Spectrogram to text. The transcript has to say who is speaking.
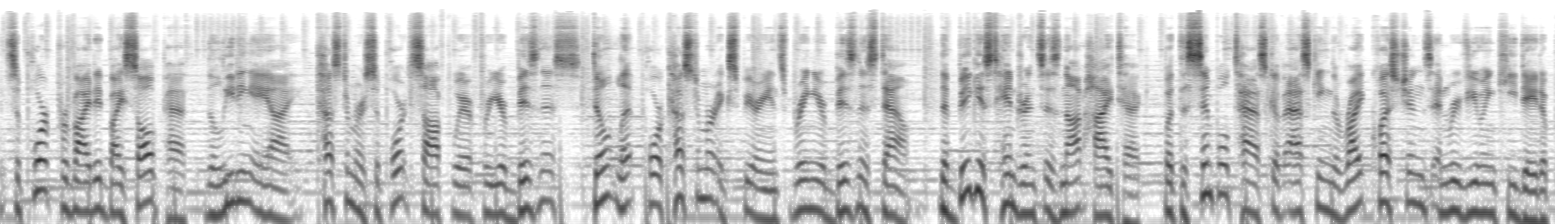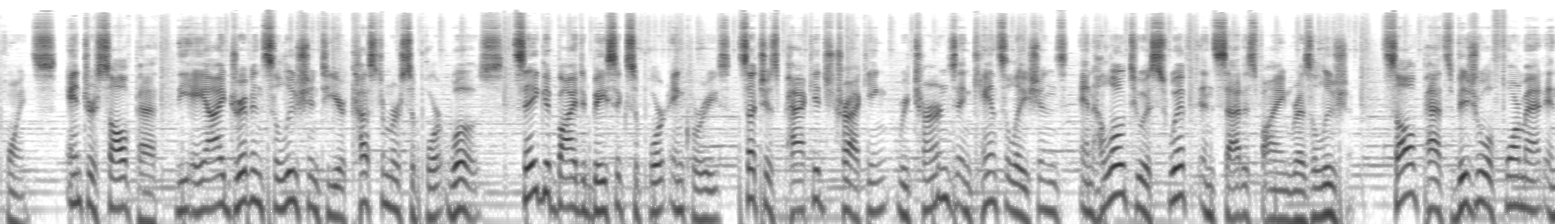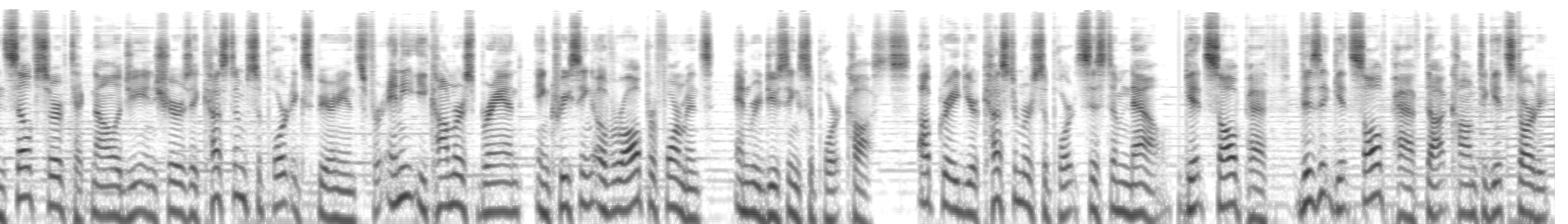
Speaker 1: Support provided by SolvePath, the leading AI customer support software for your business. Don't let poor customer experience bring your business down. The biggest hindrance is not high tech, but the simple task of asking the right questions and reviewing key data points. Enter SolvePath, the AI driven solution to your customer support woes. Say goodbye to basic support inquiries, such as package tracking, returns and cancellations, and hello to a swift and satisfying resolution. SolvePath's visual format and self serve technology ensures a custom support experience for any e commerce brand, increasing overall performance and reducing support costs. Upgrade your customer support system now. Get SolvePath. Visit getsolvepath.com to get started.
